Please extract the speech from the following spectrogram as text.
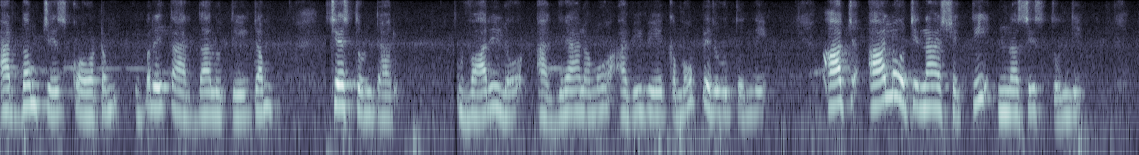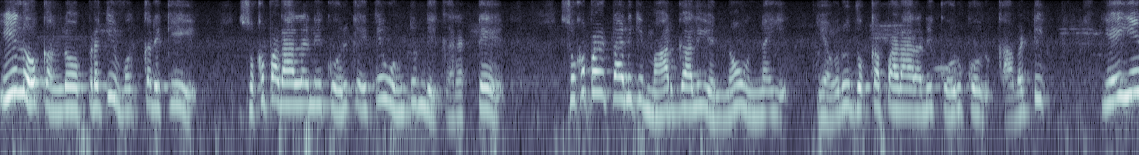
అర్థం చేసుకోవటం విపరీత అర్థాలు తీయటం చేస్తుంటారు. వారిలో అజ్ఞానము అవివేకము పెరుగుతుంది. ఆచ ఆలోచన శక్తి నశిస్తుంది. ఈ లోకంలో ప్రతి ఒక్కరికి సుఖపడాలనే కోరిక అయితే ఉంటుంది కరెక్టే. సుఖపడటానికి మార్గాలు ఎన్నో ఉన్నాయి. ఎవరు దుఃఖపడాలని కోరుకోరు. కాబట్టి ఏ ఏ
